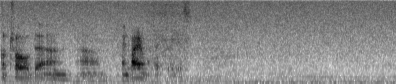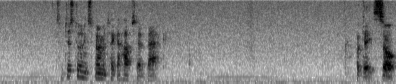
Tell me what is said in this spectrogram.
controlled uh, Mm. um, environment. I I guess. So just do an experiment. Take a half step back. Okay, so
